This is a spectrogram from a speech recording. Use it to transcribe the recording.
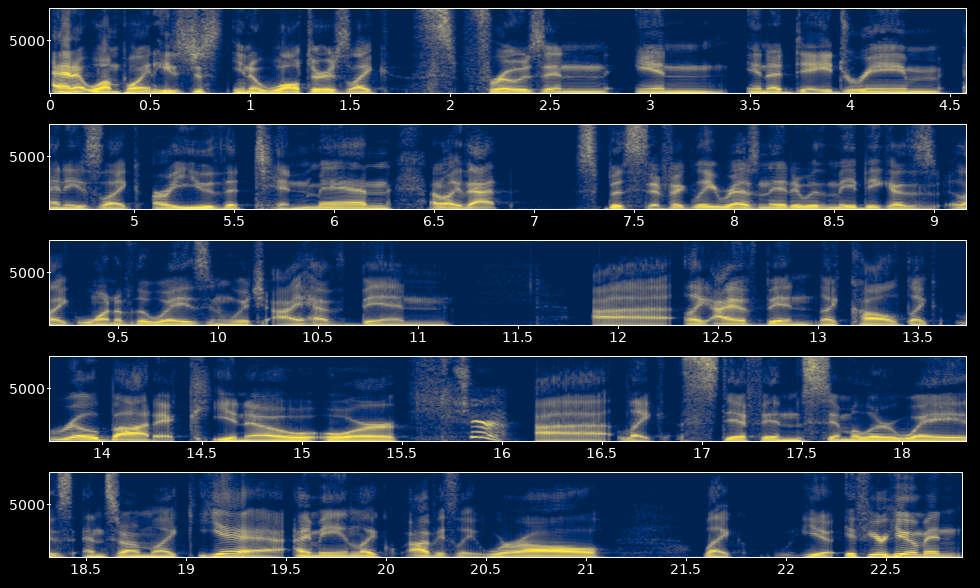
and at one point he's just you know walter is like frozen in in a daydream and he's like are you the tin man and like that specifically resonated with me because like one of the ways in which i have been uh like i have been like called like robotic you know or Sure. uh like stiff in similar ways. And so i'm like yeah i mean like obviously we're all like you know if you're human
